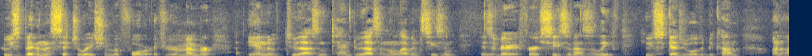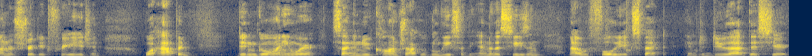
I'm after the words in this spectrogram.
who's been in this situation before. If you remember, at the end of 2010-2011 season, his very first season as a Leaf, he was scheduled to become an unrestricted free agent. What happened? Didn't go anywhere, signed a new contract with the Leafs at the end of the season, and I would fully expect him to do that this year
